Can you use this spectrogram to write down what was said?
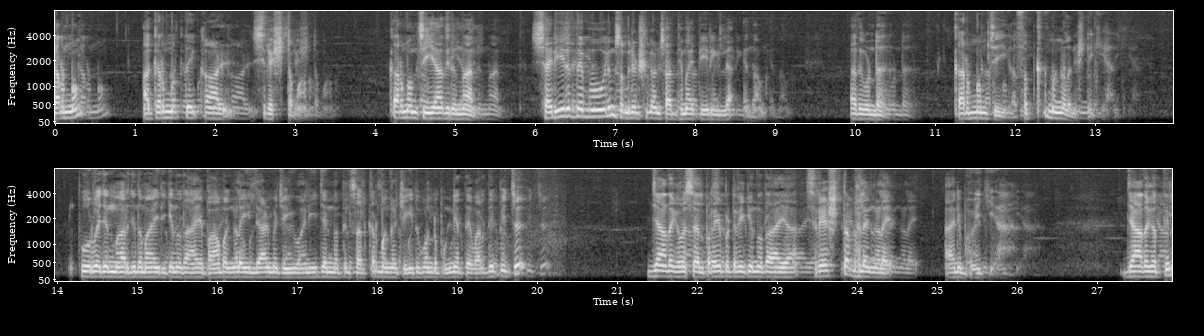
കർമ്മം അകർമ്മത്തെക്കാൾ ശ്രേഷ്ഠമാണ്. കർമ്മം ചെയ്യാതിരുന്നാൽ ശരീരത്തെ പോലും സംരക്ഷിക്കാൻ സാധ്യമായി തീരില്ല എന്നാണ്. അതുകൊണ്ട് കർമ്മം ചെയ്യുക സത്കർമ്മങ്ങൾ അനുഷ്ഠിക്കുക. പൂർവജന്മാർജിതമായിരിക്കുന്നതായ പാപങ്ങളെ ഇല്ലായ്മ ചെയ്യുവാൻ ഈ ജന്മത്തിൽ സൽക്കർമ്മങ്ങൾ ചെയ്തുകൊണ്ട് പുണ്യത്തെ വർദ്ധിപ്പിച്ച് ജാതകവശാൽ പറയപ്പെട്ടിരിക്കുന്നതായ ശ്രേഷ്ഠ ഫലങ്ങളെ അനുഭവിക്കുക. ജാതകത്തിൽ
